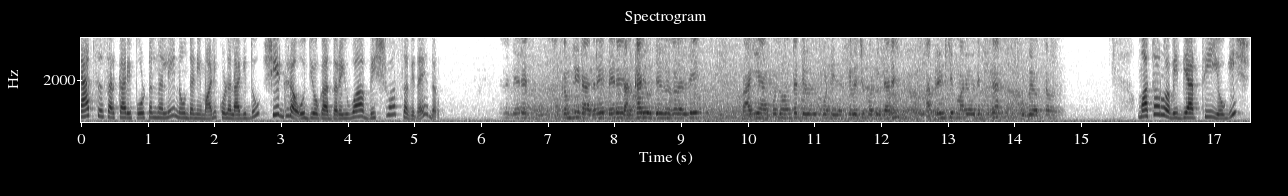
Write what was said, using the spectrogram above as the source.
ನ್ಯಾಪ್ಸ್ ಸರ್ಕಾರಿ ಪೋರ್ಟಲ್ನಲ್ಲಿ ನೋಂದಣಿ ಮಾಡಿಕೊಳ್ಳಲಾಗಿದ್ದು ಶೀಘ್ರ ಉದ್ಯೋಗ ದೊರೆಯುವ ವಿಶ್ವಾಸವಿದೆ ಎಂದರು. ಬೇರೆ ಕಂಪ್ಲೀಟ್ ಆದರೆ ಬೇರೆ ಸರ್ಕಾರಿ ಉದ್ಯೋಗಗಳಲ್ಲಿ ಭಾಗಿಯಾಗ್ಬೋದು ಅಂತ ತಿಳಿದುಕೊಂಡಿದ್ದ ತಿಳಿಸಿಕೊಟ್ಟಿದ್ದಾರೆ. ಅಪ್ರೆಂಟಿಸಿಪ್ ಮಾಡುವುದರಿಂದ ಉಪಯುಕ್ತವಾಗಿದೆ. ಮತ್ತೋರ್ವ ವಿದ್ಯಾರ್ಥಿ ಯೋಗೀಶ್,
